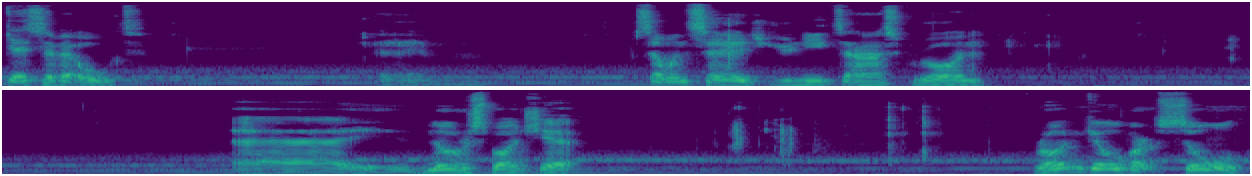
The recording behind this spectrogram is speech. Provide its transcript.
gets a bit old. Um, someone said you need to ask Ron. Uh, no response yet. Ron Gilbert's soul.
